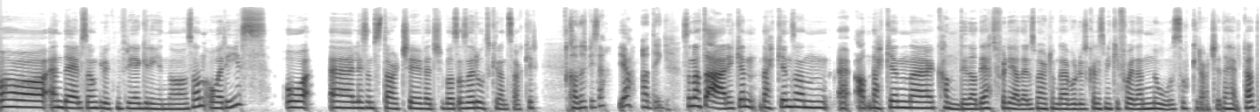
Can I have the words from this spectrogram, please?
Og en del sånn glutenfrie gryn og sånn, og ris. Og eh, liksom starchy vegetables, altså rotgrønnsaker. Kan du spise? Ja. Ah, digg. Sånn at det er ikke en, det er ikke en sånn eh, Det er ikke en eh, candida-diett for de av dere som har hørt om det, hvor du skal liksom ikke få i deg noe sukkerart i det hele tatt.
